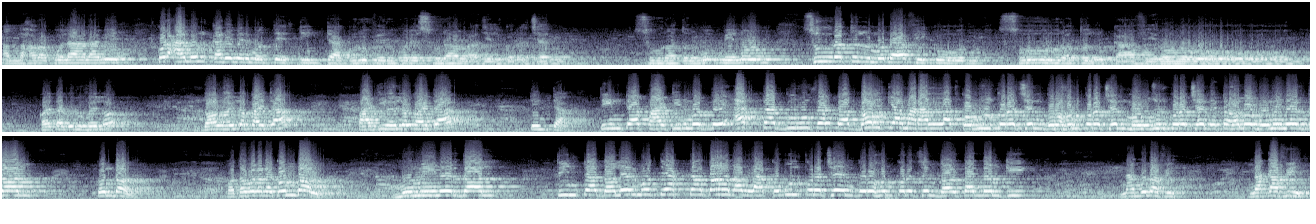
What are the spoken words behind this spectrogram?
আল্লাহ রাব্বুল আলামিন কোরআনুল কারিমের মধ্যে তিনটা গ্রুপের উপরে সূরাও নাজিল করেছেন। সূরাতুল মুমিনুন, সূরাতুল মুনাফিকুন, সূরাতুল কাফিরুন। কয়টা গ্রুপ হইল? দল হইল কয়টা? পার্টি হইল কয়টা? তিনটা। তিনটা পার্টির মধ্যে একটা গ্রুপ একটা দলকে আমার আল্লাহ কবুল করেছেন, গ্রহণ করেছেন, মঞ্জুর করেছেন। এটা হলো মুমিনের দল। কোন দল? কথা বলে না, কোন দল? মুমিনের দল। তিনটা দলের মধ্যে একটা দল আল্লাহ কবুল করেছেন, গ্রহণ করেছেন, দলটার নাম কি? না মুনাফিক, না কাফির।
